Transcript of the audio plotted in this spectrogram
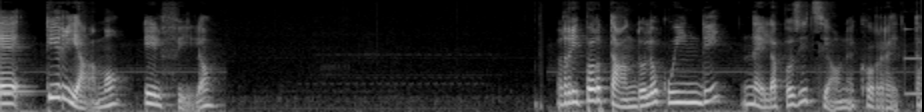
e tiriamo il filo riportandolo quindi nella posizione corretta.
